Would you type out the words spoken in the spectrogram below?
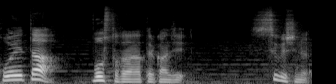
超えたボスと戦ってる感じ。すぐ死ぬ。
